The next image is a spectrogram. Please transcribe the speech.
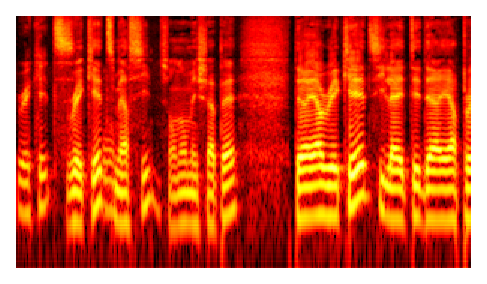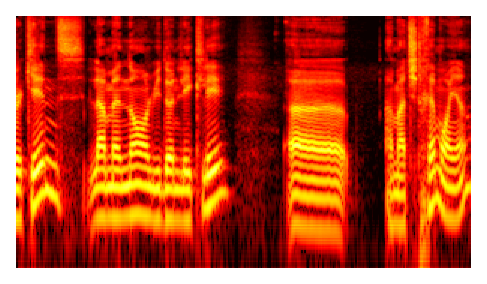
Ricketts. Ricketts, merci, son nom m'échappait. Derrière Ricketts, il a été derrière Perkins. Là maintenant, on lui donne les clés. Euh, un match très moyen.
